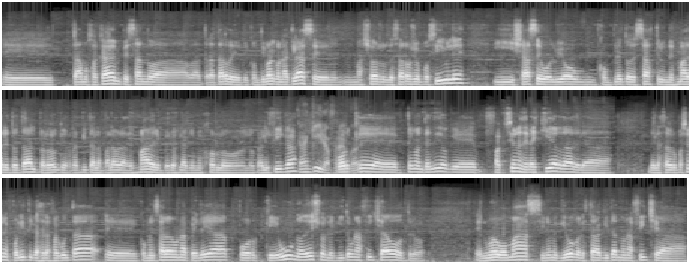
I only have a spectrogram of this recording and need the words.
eh, estamos acá empezando a, tratar de, continuar con la clase el mayor desarrollo posible y ya se volvió un completo desastre, un desmadre total, perdón que repita la palabra desmadre, pero es la que mejor lo, califica. Tranquilo, Franco, Porque. Eh, tengo entendido que facciones de la izquierda, de, la, de las agrupaciones políticas de la facultad, eh, comenzaron una pelea porque uno de ellos le quitó una ficha a otro. El nuevo más, si no me equivoco, le estaba quitando una ficha a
